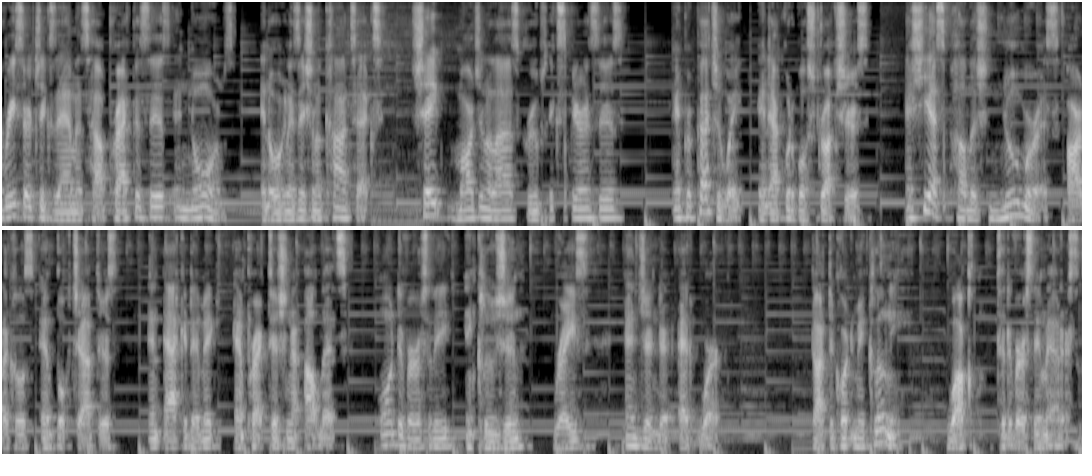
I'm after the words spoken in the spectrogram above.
research examines how practices and norms in organizational contexts shape marginalized groups' experiences and perpetuate inequitable structures, and she has published numerous articles and book chapters in academic and practitioner outlets on diversity, inclusion, race, and gender at work. Dr. Courtney McCluney, welcome to Diversity Matters.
